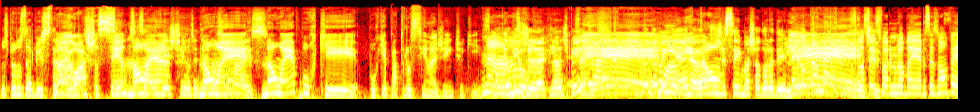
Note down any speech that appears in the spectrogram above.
nos produtos da Biostratos. Não, eu acho sem sem, não é, investir nos não é, internacionais. não é porque porque patrocina a gente aqui, você Não. entendeu? Bem, É, já era, eu também era, então- antes de ser embaixadora dele. Eu É. também. Se vocês forem no meu banheiro, vocês vão ver.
